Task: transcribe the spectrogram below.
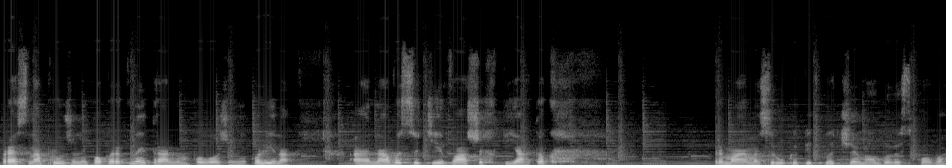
Прес напружений, поперек в нейтральному положенні. Коліна е, на висоті ваших п'яток. Тримаємось, руки під плечима обов'язково.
